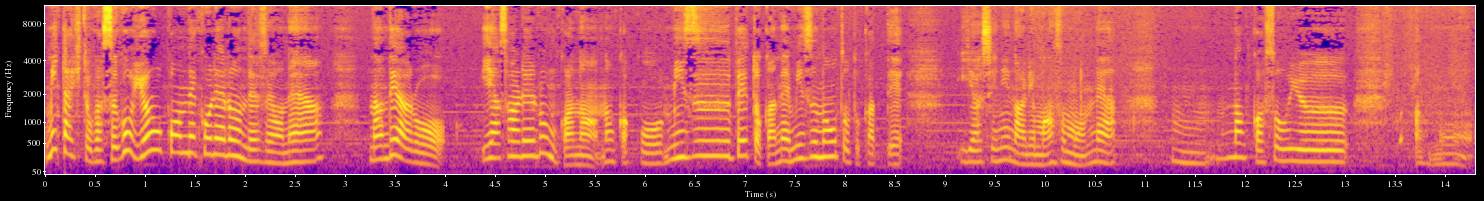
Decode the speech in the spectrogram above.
見た人がすごい喜んでくれるんですよね。なんでやろう。癒されるんかな。なんかこう水辺とかね水の音とかって癒しになりますもんね。うん。なんかそういうあの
